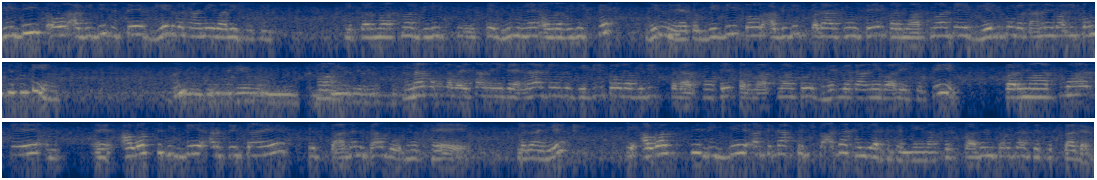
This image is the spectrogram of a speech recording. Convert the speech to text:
विदित और अविदित से भेद बताने वाली श्रुति। कि परमात्मा विदित से भिन्न है और अविदित से भिन्न है। तो विदित और अविदित पदार्थों से परमात्मा के भेद को बताने वाली कौन सी श्रुति है? हाँ। न मतलब ऐसा नहीं कहना, क्योंकि विदित और अविदित पदार्थों से परमात्मा को भेद बताने वाली श्रुति परमात्मा के अवश्य विज्ञ अर्थ का प्रतिपादन का बोधक है। लगाएँगे कि अवस्थ विज्ञ अर्थ का प्रतिपादक है अर्थ कर लेना। प्रतिपादन करता प्रतिपादक।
